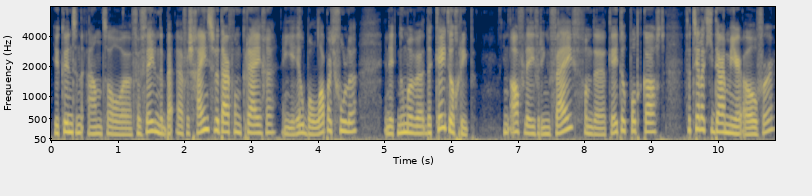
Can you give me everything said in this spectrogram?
Je kunt een aantal uh, vervelende uh, verschijnselen daarvan krijgen en je heel belabberd voelen. En dit noemen we de ketogriep. In aflevering 5 van de Keto Podcast vertel ik je daar meer over.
